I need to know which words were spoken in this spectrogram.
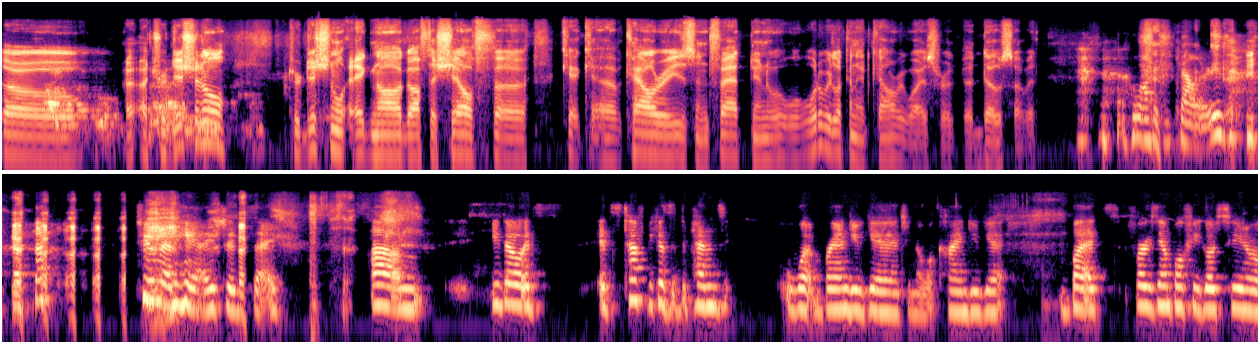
So, a, a traditional traditional eggnog off the shelf, uh, ca- ca- calories and fat. You know, what are we looking at calorie wise for a, a dose of it? Lots of calories. Too many, I should say. Um, you know, it's it's tough because it depends what brand you get, you know, what kind you get. But for example, if you go to you know a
